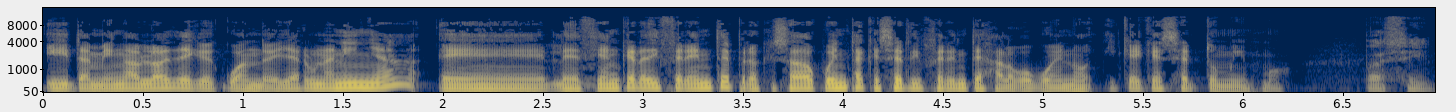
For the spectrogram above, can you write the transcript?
Y también habló de que cuando ella era una niña eh, le decían que era diferente, pero que se ha dado cuenta que ser diferente es algo bueno y que hay que ser tú mismo. Pues sí.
